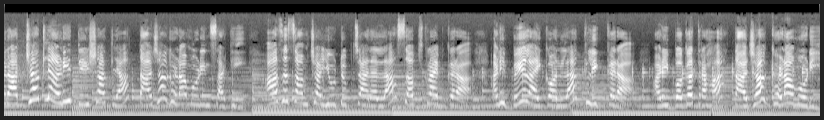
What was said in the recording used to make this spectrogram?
राज्यातल्या आणि देशातल्या ताज्या घडामोडींसाठी आजच आमच्या यूट्यूब चॅनलला सबस्क्राईब करा आणि बेल आयकॉनला क्लिक करा. आणि बघत रहा ताज्या घडामोडी.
